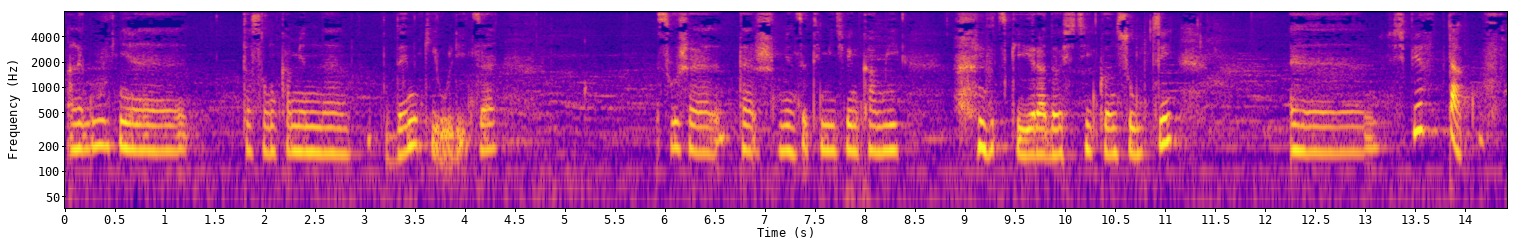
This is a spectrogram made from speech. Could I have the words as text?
ale głównie to są kamienne budynki, ulice. Słyszę też między tymi dźwiękami ludzkiej radości, konsumpcji yy, śpiew ptaków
